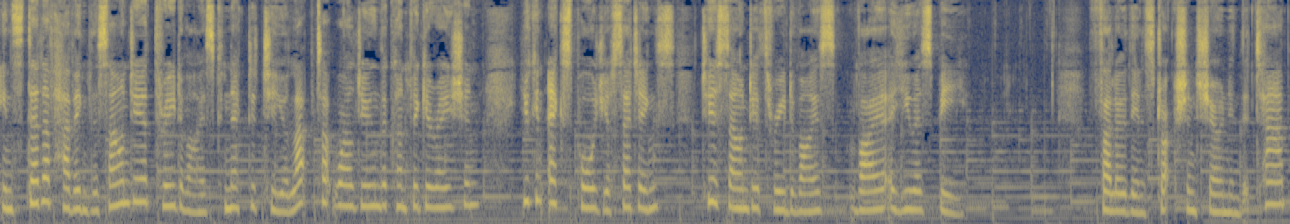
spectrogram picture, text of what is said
Instead of having the SoundEar 3 device connected to your laptop while doing the configuration, you can export your settings to your SoundEar 3 device via a USB Follow the instructions shown in the tab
